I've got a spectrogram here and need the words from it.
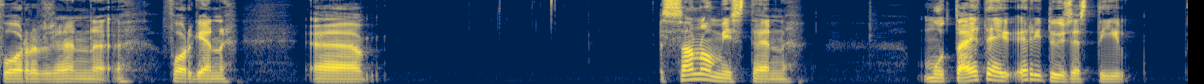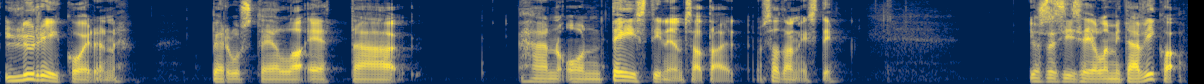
Forgen, Forgen ä, sanomisten, mutta ete, erityisesti lyrikoiden perusteella, että hän on teistinen sata, satanisti, jossa siis ei ole mitään vikaa.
